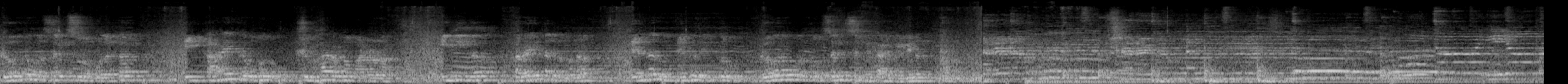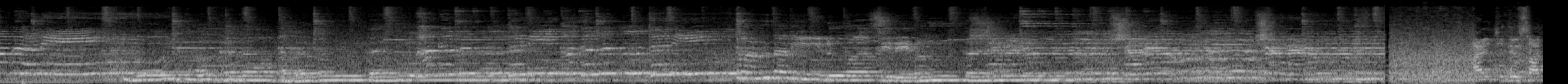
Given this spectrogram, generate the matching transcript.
ಗೌರವ ಸಲ್ಲಿಸುವ ಮೂಲಕ ಈ ಕಾರ್ಯಕ್ರಮವನ್ನು ಶುಭಾರಂಭ ಮಾಡೋಣ. ಇದೀಗ ರೈತರ ನಮನ ಎಲ್ಲರೂ ಎದುರಿದ್ದು ಗೌರವವನ್ನು ಸಲ್ಲಿಸಬೇಕಾಗಿ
